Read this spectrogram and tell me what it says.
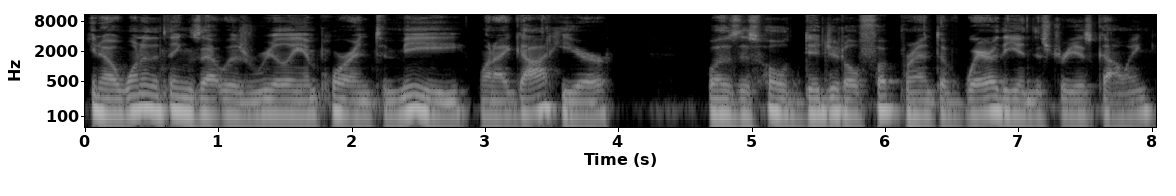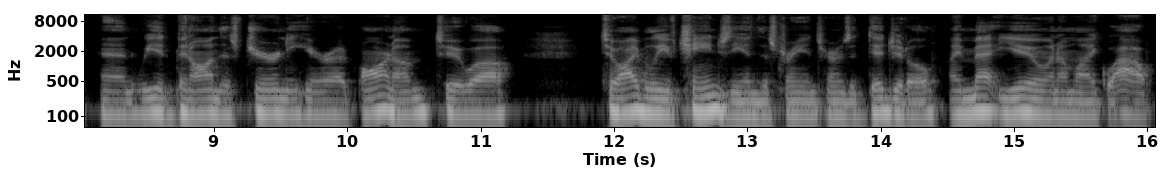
you know, one of the things that was really important to me when I got here was this whole digital footprint of where the industry is going. And we had been on this journey here at Barnum to uh, to, I believe, change the industry in terms of digital. I met you and I'm like, wow,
